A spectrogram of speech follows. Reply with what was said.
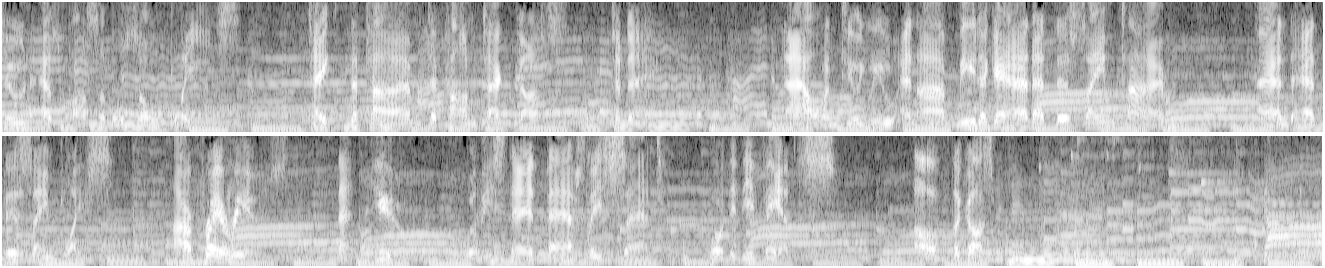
soon as possible, so please take the time to contact us today. Now, until you and I meet again at this same time and at this same place, our prayer is that you will be steadfastly set for the defense of the gospel. God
